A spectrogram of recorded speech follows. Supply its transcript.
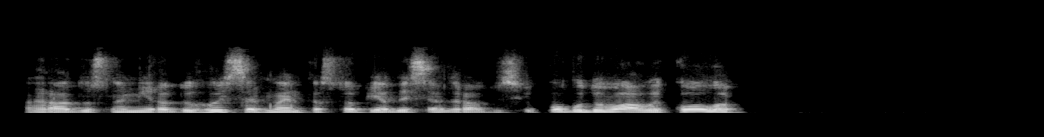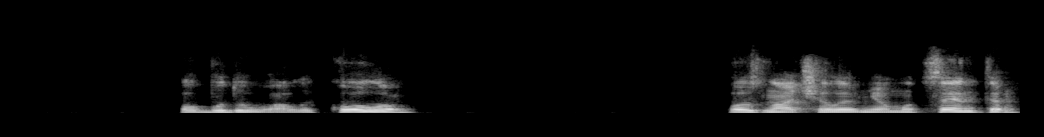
Градусна міра дуги сегмента 150 градусів. Побудували коло. Побудували коло. Позначили в ньому центр.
